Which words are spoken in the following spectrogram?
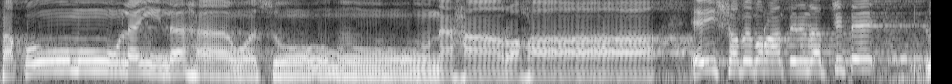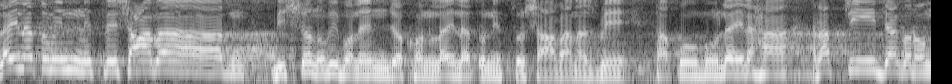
ফাকুমু লাইলাহা ওয়াসুমু নাহারহা। এই সবে বরাতের রাত্রিতে লাইলা তুমি নিসফে শাবান। বিশ্ব নবী বলেন, যখন লাইলা তো নিসফে শাবান আসবে ফাকুবু লাইলাহা, রাত্রি জাগরণ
